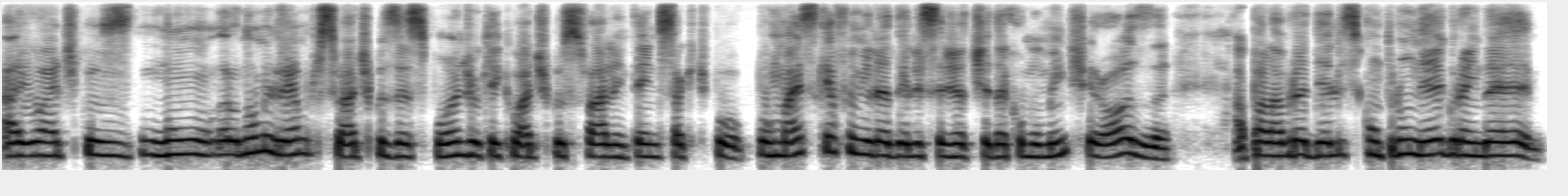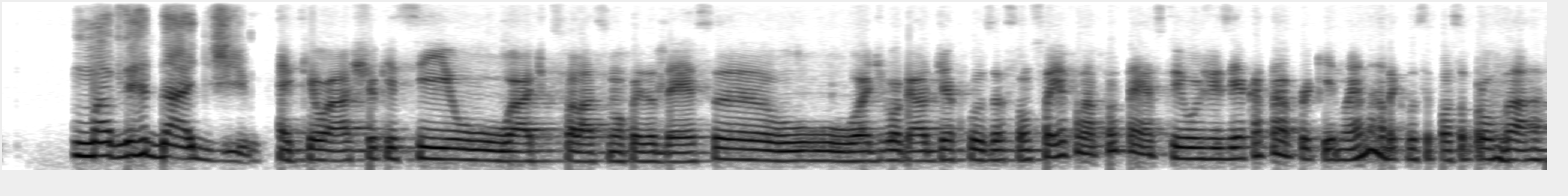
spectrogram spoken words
Aí o Atticus, não, eu não me lembro se o Atticus responde ou o que, que o Atticus fala, entende? Só que, tipo, por mais que a família dele seja tida como mentirosa, a palavra deles contra um negro ainda é uma verdade. É que eu acho que se o Atticus falasse uma coisa dessa, o advogado de acusação só ia falar protesto e o juiz ia catar, porque não é nada que você possa provar.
